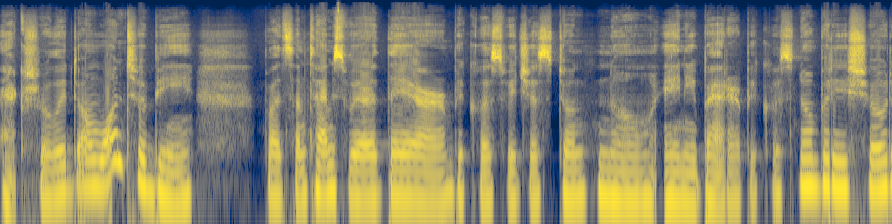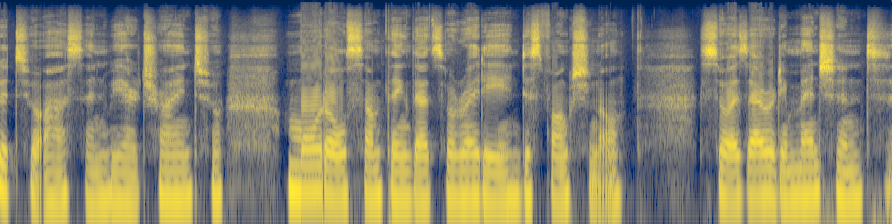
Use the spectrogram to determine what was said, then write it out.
actually don't want to be but sometimes we are there because we just don't know any better because nobody showed it to us and we are trying to model something that's already dysfunctional. So, as I already mentioned,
